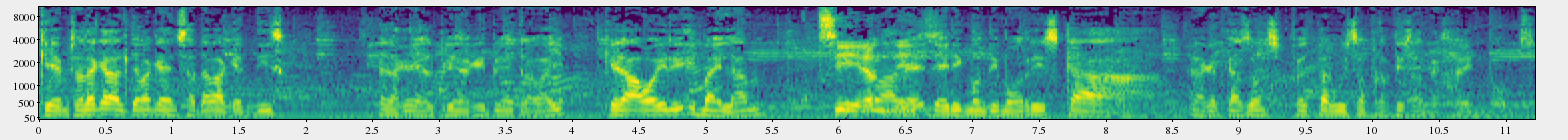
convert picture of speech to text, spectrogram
que em sembla que era el tema que encetava aquest disc en aquell, el primer, aquell primer treball, que era Oil in My Lamb, Sí, era un d'Eric Montimorris, que en aquest cas doncs, fet per Wilson Francis and the High Notes.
